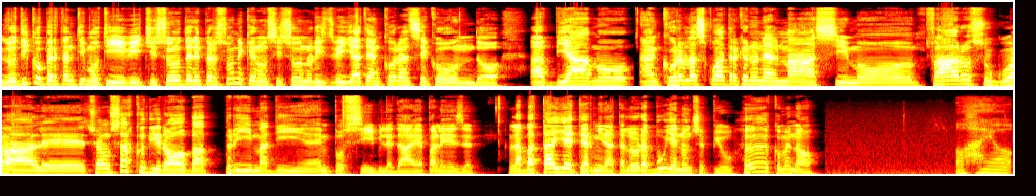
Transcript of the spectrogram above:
Lo dico per tanti motivi, ci sono delle persone che non si sono risvegliate ancora al secondo, abbiamo ancora la squadra che non è al massimo, Faros uguale, c'è un sacco di roba prima di... è impossibile dai, è palese. La battaglia è terminata, l'ora buia non c'è più, eh, come no? Ohio.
